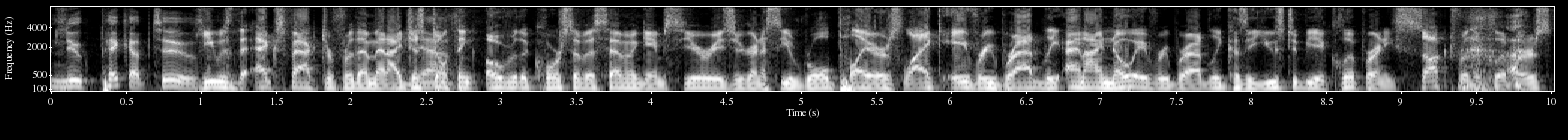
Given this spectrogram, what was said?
new pickup too. he was the X factor for them. And I just Yeah. don't think over the course of a seven game series, you're going to see role players like Avery Bradley. And I know Avery Bradley because he used to be a Clipper and he sucked for the Clippers.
